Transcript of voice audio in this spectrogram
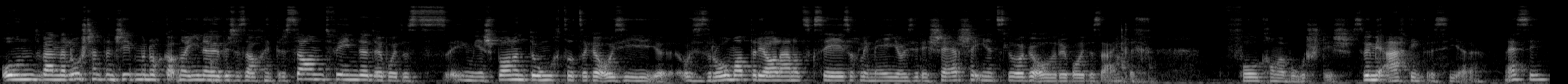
Und wenn ihr Lust habt, dann schreibt mir doch gerade noch rein, ob ihr das auch interessant findet, ob euch das irgendwie spannend dunkt, sozusagen unsere, unser Rohmaterial auch noch zu sehen, so ein bisschen mehr in unsere Recherchen reinzuschauen oder ob euch das eigentlich vollkommen wurscht ist. Das würde mich echt interessieren. Merci.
